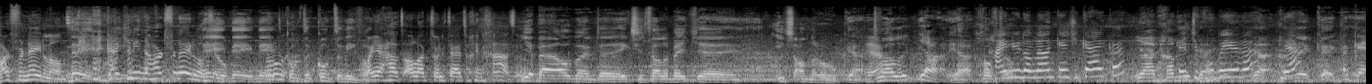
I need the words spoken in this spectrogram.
Hart voor Nederland? Nee. Kijk je niet naar Hart voor Nederland? nee, nee, nee, het komt, het komt er niet van. Maar je houdt alle actualiteit toch in de gaten? Jawel, maar eh, ik zit wel een beetje in iets andere hoek. Ja. Ja? Terwijl, ja, ja, Ga je wel. nu dan wel een keertje kijken? Ja, ik ga Een keertje kijken. proberen? Ja, ik ga zeker kijken. Oké.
